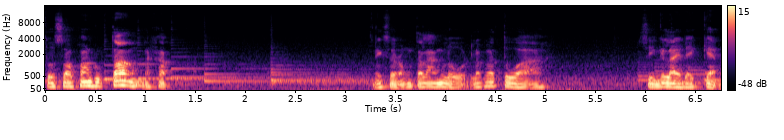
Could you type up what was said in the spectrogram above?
ตรวจสอบความถูกต้องนะครับ ในส่วนของตารางโหลดแล้วก็ตัว สิงเกิลไลน์ไดแกรม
